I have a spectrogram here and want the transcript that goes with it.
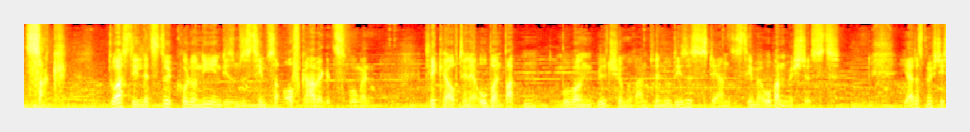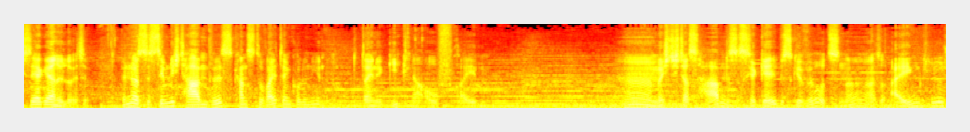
zack. Du hast die letzte Kolonie in diesem System zur Aufgabe gezwungen. Klicke auf den Erobern-Button im oberen Bildschirmrand, wenn du dieses Sternensystem erobern möchtest. Ja, das möchte ich sehr gerne, Leute. Wenn du das System nicht haben willst, kannst du weiterhin Kolonien und deine Gegner aufreiben. Hm, möchte ich das haben? Das ist ja gelbes Gewürz, ne? Also eigentlich...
